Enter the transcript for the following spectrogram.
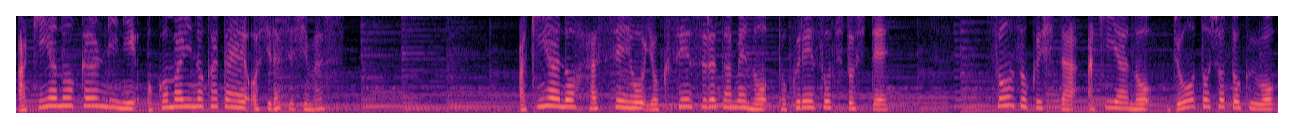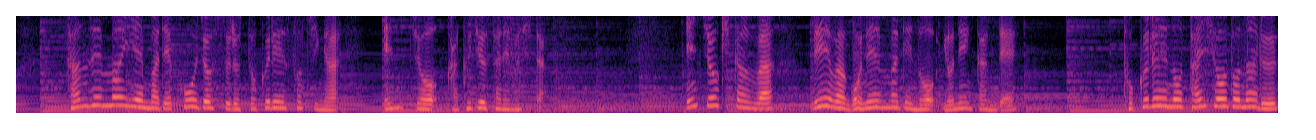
空き家の管理にお困りの方へお知らせします。空き家の発生を抑制するための特例措置として相続した空き家の譲渡所得を3000万円まで控除する特例措置が延長拡充されました。延長期間は令和5年までの4年間で特例の対象となる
